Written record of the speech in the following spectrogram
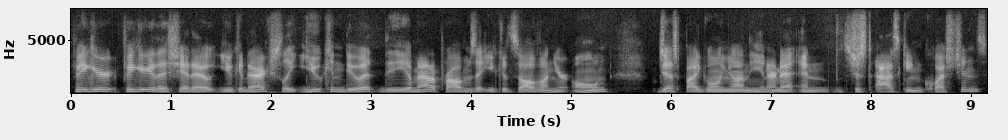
figure figure this shit out. You can actually you can do it. The amount of problems that you can solve on your own just by going on the internet and just asking questions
